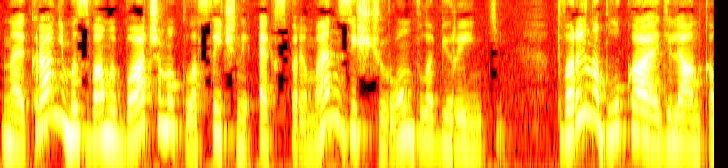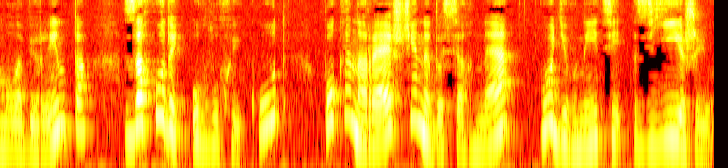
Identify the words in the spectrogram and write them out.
На екрані ми з вами бачимо класичний експеримент зі щуром в лабіринті. Тварина блукає ділянками лабіринта, заходить у глухий кут, поки нарешті не досягне годівниці з їжею.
